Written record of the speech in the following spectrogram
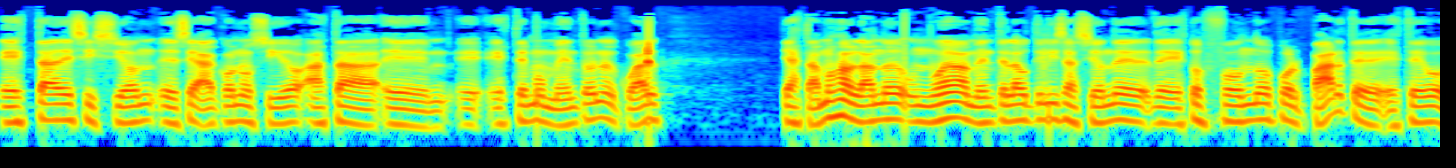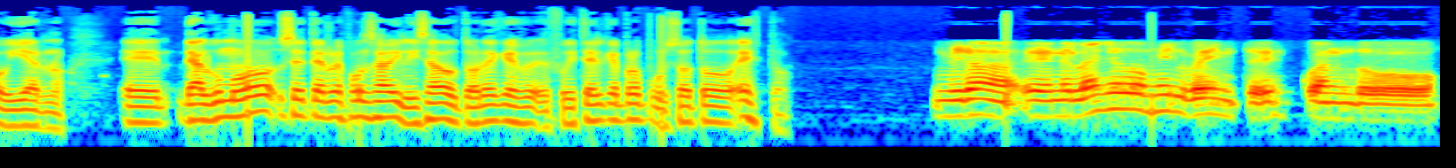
esta decisión eh, se ha conocido hasta este momento en el cual ya estamos hablando de, nuevamente la utilización de estos fondos por parte de este gobierno. Eh, ¿De algún modo se te responsabiliza, doctor, de que fuiste el que propulsó todo esto? Mira, en el año 2020, cuando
